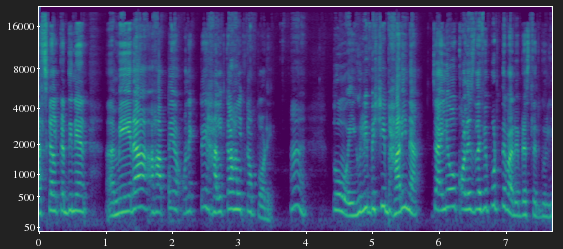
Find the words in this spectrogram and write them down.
আজকালকার দিনের মেয়েরা হাতে অনেকটাই হালকা হালকা পড়ে হ্যাঁ? তো এগুলি বেশি ভারী না, চাইলেও কলেজ লাইফে পড়তে পারে ব্রেসলেটগুলি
